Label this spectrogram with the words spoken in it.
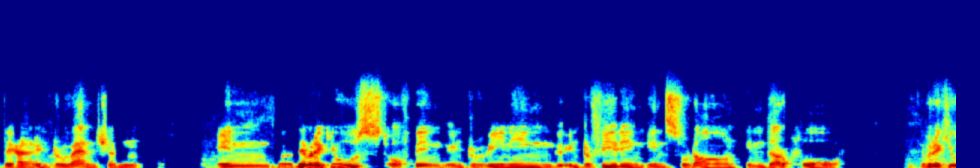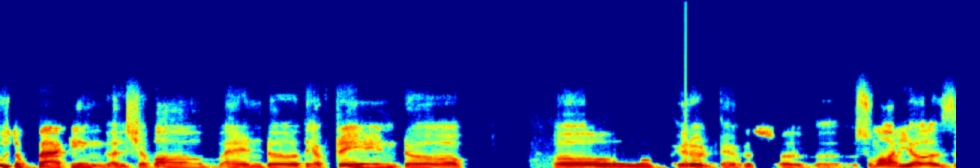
They had intervention in. They were accused of being intervening, interfering in Sudan, in Darfur. They were accused of backing Al Shabaab, and uh, they have trained uh, uh, Somalia's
